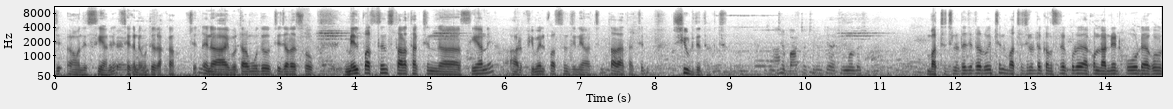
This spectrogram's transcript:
যে আমাদের সিয়ানে সেখানে মধ্যে রাখা হচ্ছে। না এবং তার মধ্যে হচ্ছে যারা সব মেল পার্সেন্স তারা থাকছেন সিয়ানে আর ফিমেল পার্সন যিনি আছেন তারা থাকছেন শিউড়িতে থাকছেন। যে বাচ্চা ছেলেটি আছে বাচ্চা ছেলেটা যেটা রয়েছেন বাচ্চা ছেলেটা কনসিডার করে এখন লার্নেট কোড এখন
